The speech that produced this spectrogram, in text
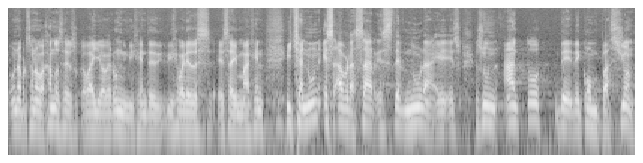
una persona bajándose de su caballo a ver un indigente, dije varias veces esa imagen. Y chanún es abrazar, es ternura, e, es, es un acto de, compasión.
